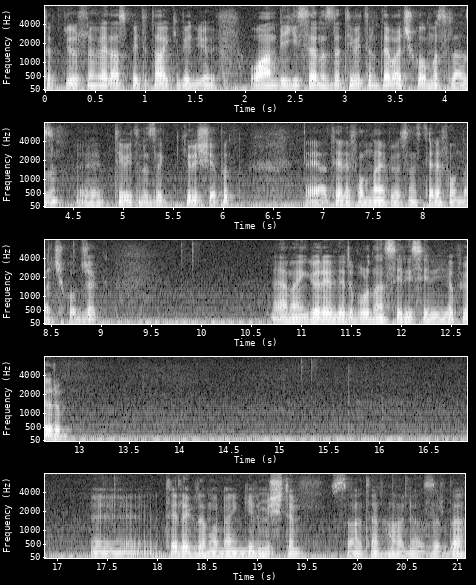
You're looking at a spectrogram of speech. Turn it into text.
tıklıyorsun ve Laspet'i takip ediyor. O an bilgisayarınızda Twitter'ın tabi açık olması lazım. E, Twitter'ınıza giriş yapın. Veya telefonla yapıyorsanız telefonda açık olacak. Hemen görevleri buradan seri seri yapıyorum. Ee, Telegram'a ben girmiştim. Zaten hala hazırda.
